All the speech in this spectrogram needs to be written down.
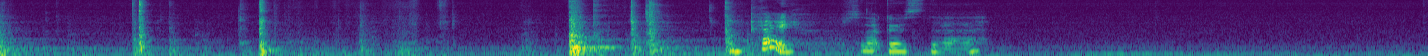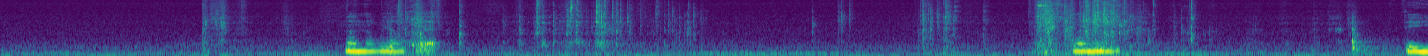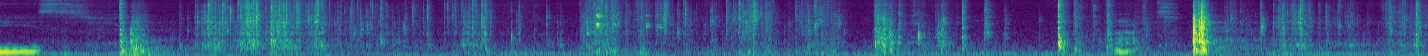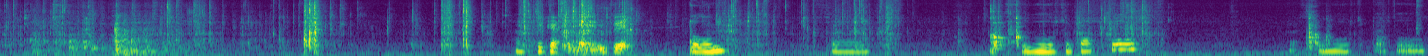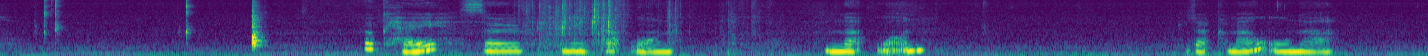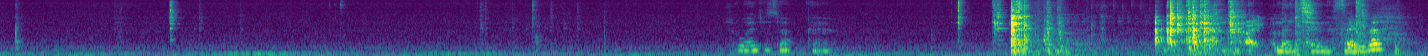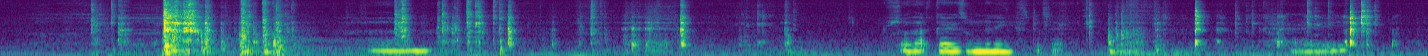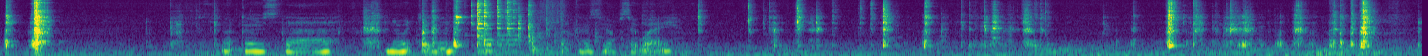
Okay, so that goes there. on the wheel bit. So I need these. That. I have to get the main bit done. So that's the water bottle. That's the water bottle. Okay, so I need that one and that one. Does that come out or nah? Where does that go? Right, I'm going to turn this over. Um, so that goes underneath, does it? Okay. That goes there. No, it doesn't. That goes the opposite way.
